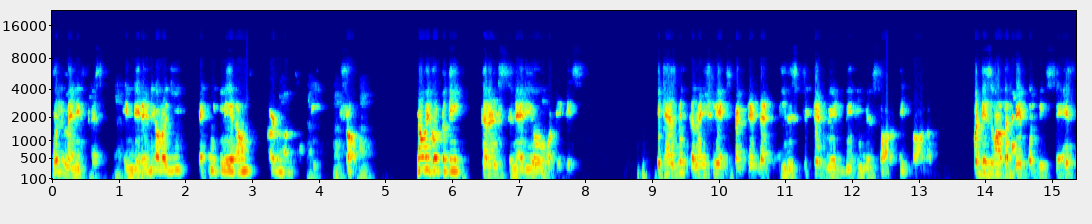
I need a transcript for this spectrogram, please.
will manifest in the radiology technically around third month of the. Now we go to the current scenario, what it is. It has been conventionally expected that the restricted weight bearing will solve the problem. But this is one of the paper which says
